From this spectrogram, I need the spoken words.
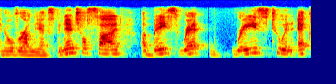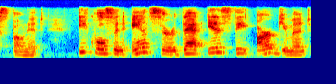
And over on the exponential side, a base raised to an exponent equals an answer that is the argument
